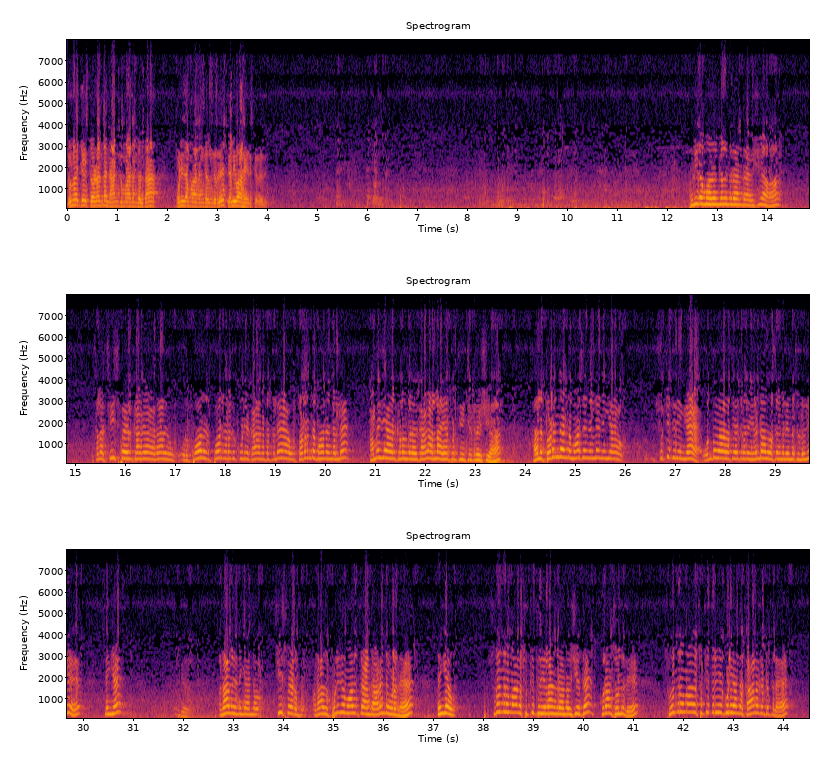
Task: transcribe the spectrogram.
துல்ஹஜை தொடர்ந்த நான்கு மாதங்கள் தான் புனித மாதங்கள்ங்கிறது தெளிவாக இருக்கிறது. புனித மாதங்கள்ங்கிற அந்த விஷயம் சில சீஸ் பயிருக்காக அதாவது ஒரு போர் போர் நடக்கக்கூடிய காலகட்டத்தில் தொடர்ந்த மாதங்கள்ல அமைதியா இருக்கணுங்கிறதுக்காக எல்லாம் ஏற்படுத்தி வச்சிருக்கிற விஷயம். அதுல தொடர்ந்து அந்த மாசங்கள்ல நீங்க சுற்றி திரியுங்க. ஒன்பதாவது அத்தியாயத்தினுடைய இரண்டாவது வசனங்கள் என்ன சொல்லுது? நீங்க அதாவது நீங்க அந்த சீஸ்பயர் அதாவது புனித மாதத்தை அந்த அடைந்த உடனே நீங்க சுதந்திரமாக சுற்றி திரியலாங்கிற அந்த விஷயத்தை குரான் சொல்லுது. சுதந்திரமாக சுற்றி திரியக்கூடிய அந்த காலகட்டத்தில்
